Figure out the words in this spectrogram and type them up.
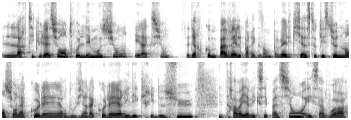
l'articulation entre l'émotion et l'action. C'est-à-dire comme Pavel, par exemple. Pavel qui a ce questionnement sur la colère, d'où vient la colère, il écrit dessus, il travaille avec ses patients et savoir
